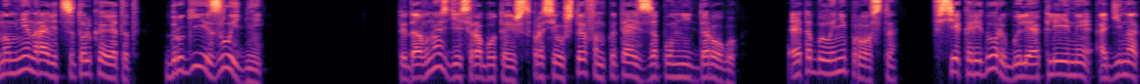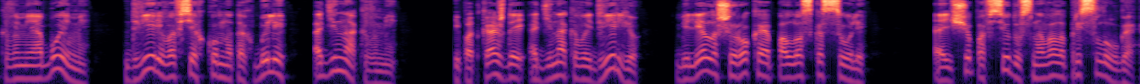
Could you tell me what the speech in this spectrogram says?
но мне нравится только этот, другие злыдни». «Ты давно здесь работаешь?» — спросил Штефан, пытаясь запомнить дорогу. Это было непросто. Все коридоры были оклеены одинаковыми обоями, двери во всех комнатах были одинаковыми, и под каждой одинаковой дверью белела широкая полоска соли, а еще повсюду сновала прислуга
